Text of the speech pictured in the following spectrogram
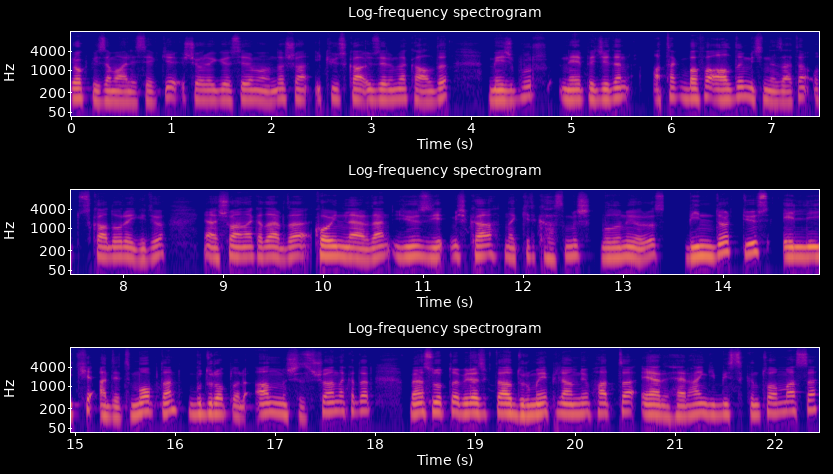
yok bize maalesef ki. Şöyle göstereyim onu da. Şu an 200k üzerimde kaldı. Mecbur NPC'den atak buff'ı aldığım için de zaten 30k da oraya gidiyor. Yani şu ana kadar da coinlerden 170k nakit kasmış bulunuyoruz. 1452 adet mobdan bu dropları almışız şu ana kadar. Ben slotta birazcık daha durmayı planlıyorum. Hatta eğer herhangi bir sıkıntı olmazsa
